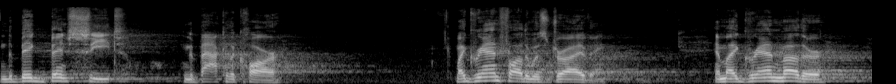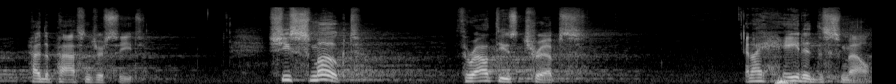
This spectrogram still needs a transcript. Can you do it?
in the big bench seat in the back of the car. My grandfather was driving, and my grandmother had the passenger seat. She smoked throughout these trips, and I hated the smell.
